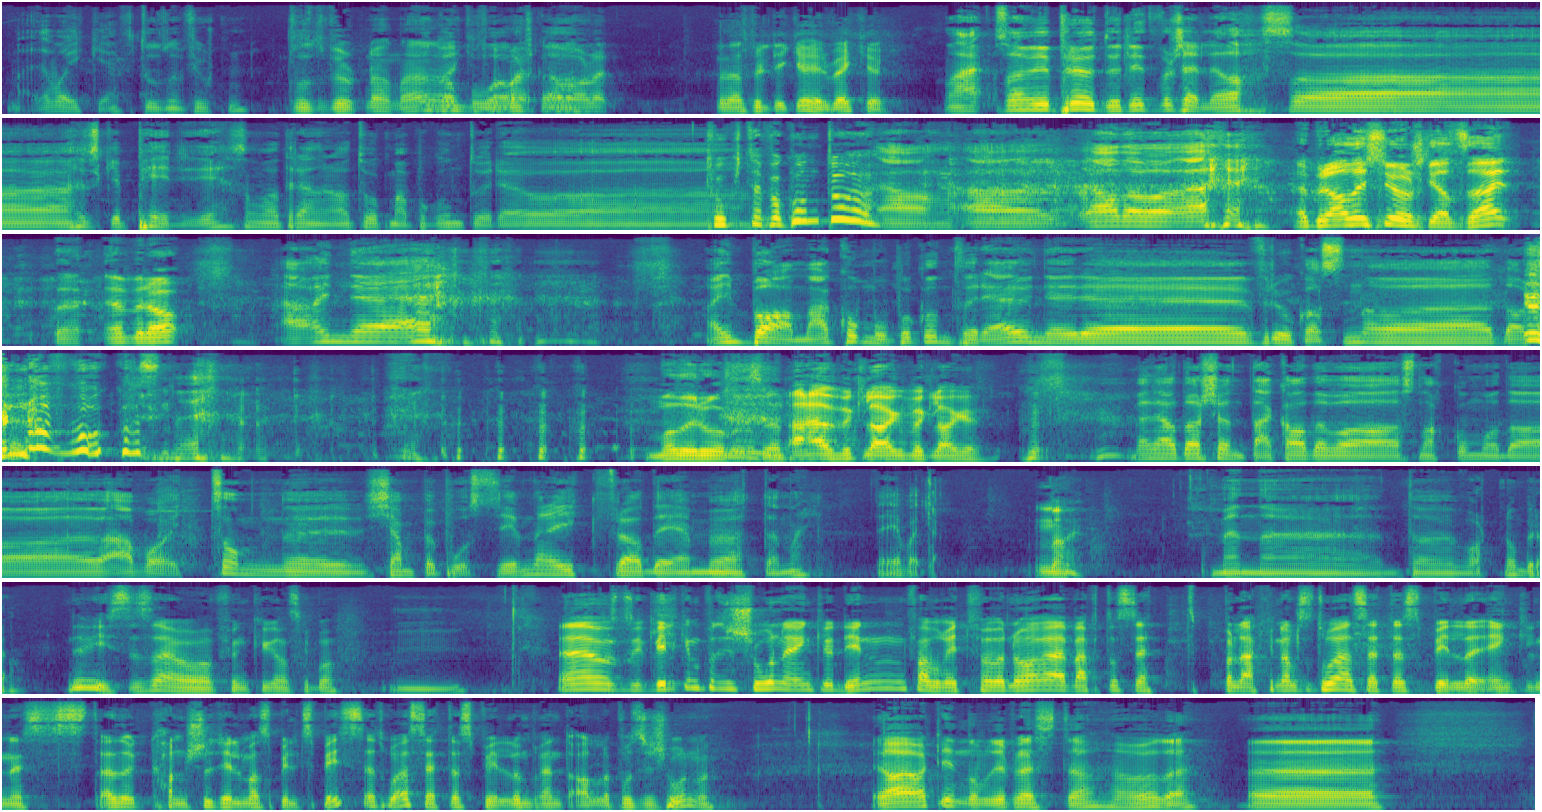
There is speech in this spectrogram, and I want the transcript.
Nei, det var ikke 2014. 2014, ja. Nei, det var. Var der. Men jeg spilte ikke høyreback. Jeg. Nei, så vi prøvde ut litt forskjellig, da. Så jeg husker Perry, som var trener, tok meg på kontoret og Tok deg på kontoret? Ja, eh, ja det var Det er bra det er 20-årsgrense her. Det er bra. Ja, Han, eh, han ba meg komme opp på kontoret under eh, frokosten, og da Under frokosten! Må du roe deg, Sven. Nei, beklager, beklager. Men ja, da skjønte jeg hva det var snakk om, og da Jeg var ikke sånn uh, kjempepositiv når jeg gikk fra det møtet, nei. Det var ikke jeg. Nei. Men uh, det ble noe bra. Det viste seg å funke ganske bra. Eh, hvilken posisjon er egentlig din favoritt? For Nå har jeg vært og sett på Lerkendal, så tror jeg jeg har sett deg spille egentlig nest, altså, Kanskje til og med har spilt spiss. Jeg tror jeg har sett deg spille omtrent alle posisjoner. Ja, jeg har vært innom de fleste. Jeg har jo det. Eh,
